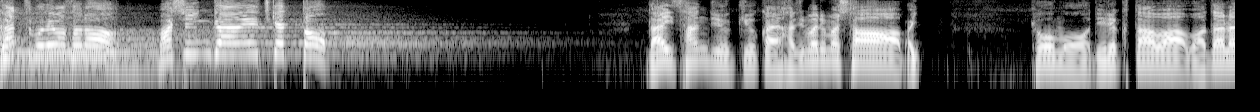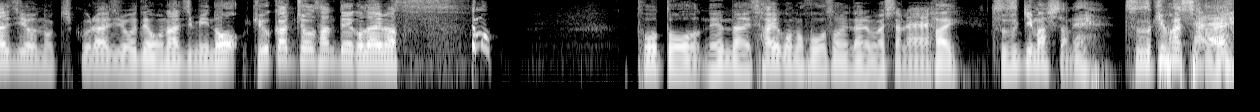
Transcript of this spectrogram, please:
ガッツムネマソのマシンガンエチケット第39回始まりました。はい。今日もディレクターは和田ラジオの聞くラジオでおなじみの旧館長さんでございます。とうとう年内最後の放送になりましたね。はい。続きましたね。続きましたね。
